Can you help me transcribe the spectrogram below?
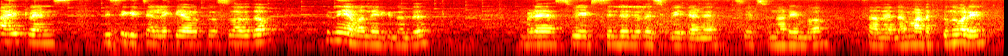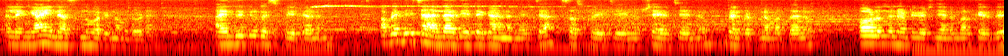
ഹായ് ഫ്രണ്ട്സ് ലിസി കിച്ചണിലേക്ക് അവർക്ക് സ്വാഗതം. ഇന്ന് ഞാൻ വന്നിരിക്കുന്നത് നമ്മുടെ സ്വീറ്റ്സിന്റെ ഒരു റെസിപ്പി ആയിട്ടാണ്. സ്വീറ്റ്സ് എന്ന് പറയുമ്പോൾ സാധാരണ മടക്ക് എന്ന് പറയും അല്ലെങ്കിൽ അയിനാസ് എന്ന് പറയും നമ്മുടെ ഇവിടെ അതിന്റെ ഒരു റെസിപ്പി ആയിട്ടാണ്. അപ്പോൾ എന്റെ ഈ ചാനൽ ആദ്യമായിട്ട് കാണണമെന്ന് വെച്ചാൽ സബ്സ്ക്രൈബ് ചെയ്യാനും ഷെയർ ചെയ്യാനും ബെൽ ബട്ടൺ അമർത്താനും ഓളൊന്ന് നോട്ടിഫിക്കേഷൻ ഞാനും മറക്കരുത്.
